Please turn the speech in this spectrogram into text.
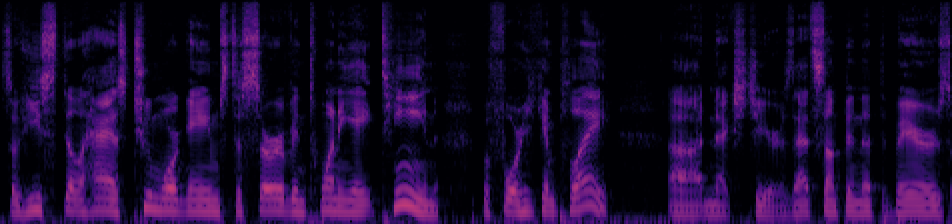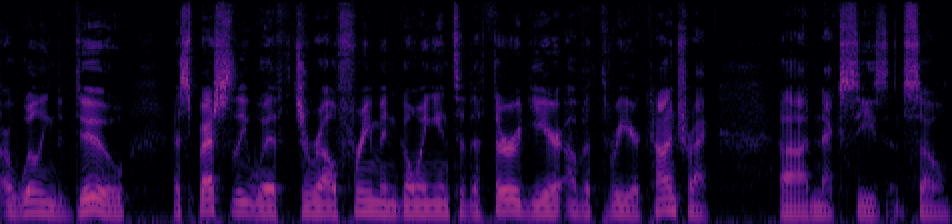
so he still has two more games to serve in 2018 before he can play uh, next year. Is that something that the Bears are willing to do, especially with Jerrell Freeman going into the third year of a three year contract uh, next season? So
